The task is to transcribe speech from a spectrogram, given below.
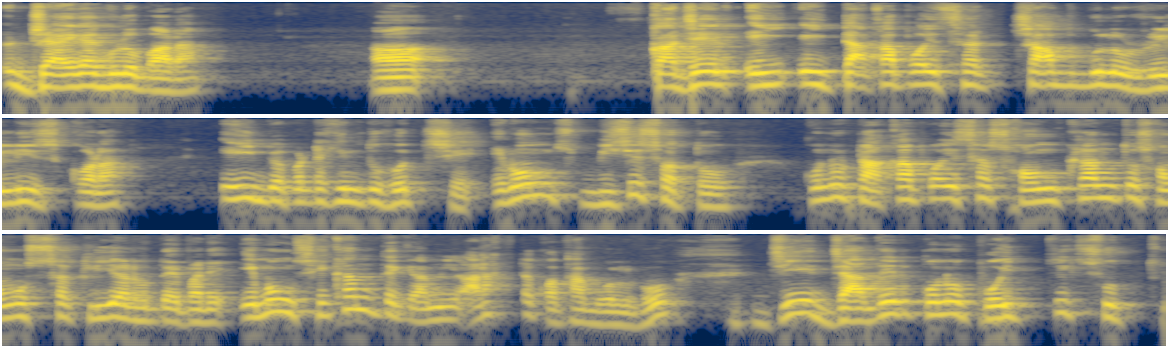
জায়গাগুলো বাড়া কাজের এই এই টাকা পয়সার চাপগুলো রিলিজ করা, এই ব্যাপারটা কিন্তু হচ্ছে। এবং বিশেষত কোনো টাকা পয়সা সংক্রান্ত সমস্যা ক্লিয়ার হতে পারে। এবং সেখান থেকে আমি আরেকটা কথা বলব যে, যাদের কোনো পৈতৃক সূত্র,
